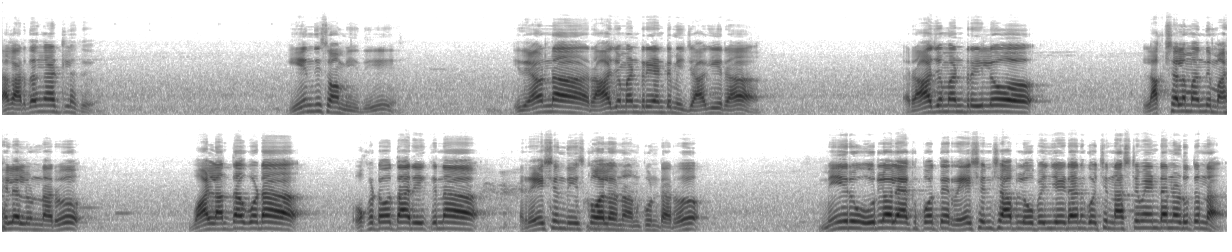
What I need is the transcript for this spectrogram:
నాకు అర్థం కావట్లేదు. ఏంది స్వామి ఇది? ఇదేమన్నా రాజమండ్రి అంటే మీ జాగీరా? రాజమండ్రిలో లక్షల మంది మహిళలు ఉన్నారు. వాళ్ళంతా కూడా ఒకటో తారీఖున రేషన్ తీసుకోవాలని అనుకుంటారు. మీరు ఊర్లో లేకపోతే రేషన్ షాపులు ఓపెన్ చేయడానికి వచ్చి నష్టం ఏంటని అడుగుతున్నా.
